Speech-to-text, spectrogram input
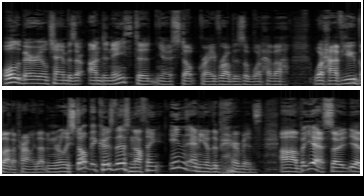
all the burial chambers are underneath to you know stop grave robbers or whatever, what have you. But apparently, that didn't really stop because there's nothing in any of the pyramids. Uh, but yeah, so yeah,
